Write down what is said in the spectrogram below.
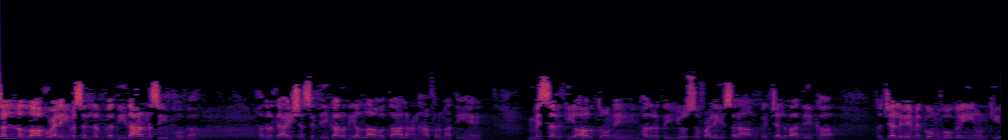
صلی اللہ علیہ وسلم کا دیدار نصیب ہوگا۔ حضرت عائشہ صدیقہ رضی اللہ تعالی عنہ فرماتی ہیں، مصر کی عورتوں نے حضرت یوسف علیہ السلام کا جلوہ دیکھا، تو جلوے میں گم ہو گئیں، ان کی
